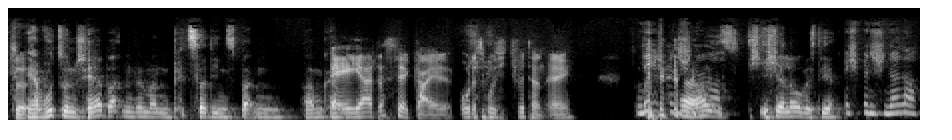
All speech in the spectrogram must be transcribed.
So. Ja, wozu ein Share-Button, wenn man einen Pizzadienst-Button haben kann? Ey, ja, das wäre geil. Oh, das muss ich twittern, ey. Nee, ich bin schneller. Ja, ich, ich erlaube es dir. Ich bin schneller.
